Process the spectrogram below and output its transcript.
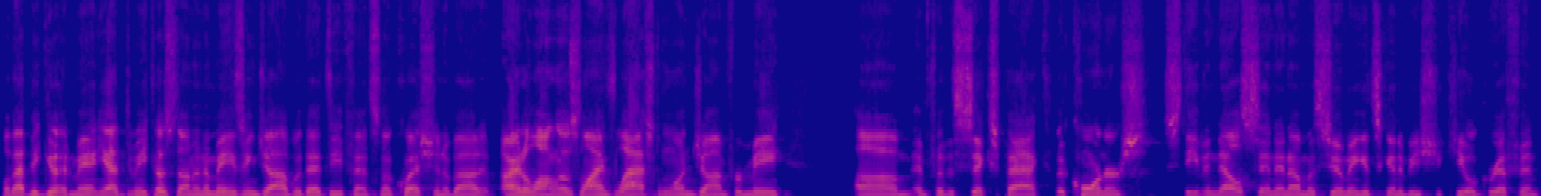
well, that'd be good, man. Yeah, DeMeco's done an amazing job with that defense, no question about it. All right, along those lines, last one, John, for me, um, and for the six pack, the corners, Steven Nelson, and I'm assuming it's going to be Shaquill Griffin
